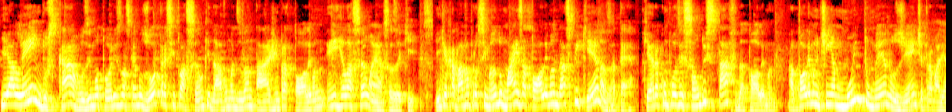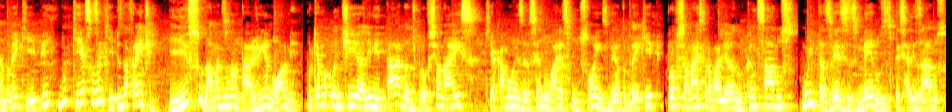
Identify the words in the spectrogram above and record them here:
E além dos carros e motores, nós temos outra situação que dava uma desvantagem para Toleman em relação a essas equipes e que acabava aproximando mais a Toleman das pequenas até, que era a composição do staff da Toleman. A Toleman tinha muito menos gente trabalhando na equipe do que essas equipes da frente. E isso dá uma desvantagem enorme, porque é uma quantia limitada de profissionais que acabam exercendo várias funções dentro da equipe, profissionais trabalhando cansados, muitas vezes menos especializados,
